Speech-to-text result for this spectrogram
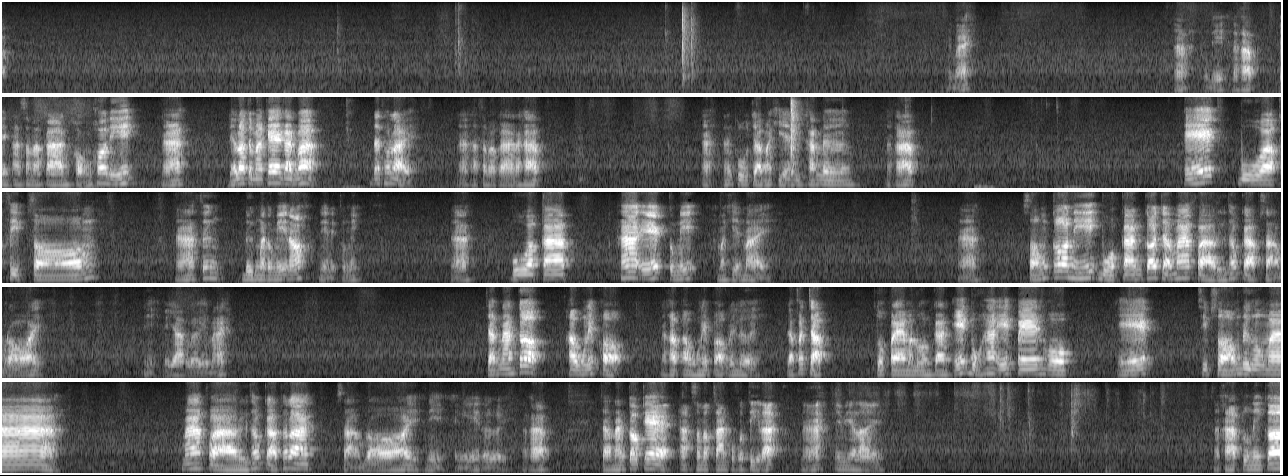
ห็นไหมอะตรงนี้นะครับเป็นอสมการของข้อนี้นะเดี๋ยวเราจะมาแก้กันว่าได้เท่าไหร่นะอสมการนะครับอะนั้นครูจะมาเขียนอีกครั้งหนึ่งนะครับ x บวกสิบสองนะ ซึ่งดึงมาตรงนี้เนาะเนี่ยเนี่ยตรงนี้นะบวกกับ 5x ตรงนี้มาเขียนใหม่ นะสองก้อนนี้บวกกันก็จะมากกว่าหรือเท่ากับ 300 นี่ไม่ยากเลยเห็นไหม จากนั้นก็เอาวงเล็บออกนะครับ เอาวงเล็บออกได้เลย แล้วก็จับตัวแปรมารวมกัน x บวก 5x เป็น 6x 12 ดึงลงมา มากกว่าหรือเท่ากับเท่าไหร่300 นี่อย่างนี้เลยนะครับ จากนั้นก็แก้อะสมการปกติละ นะ ไม่มีอะไร นะครับ ตรงนี้ก็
